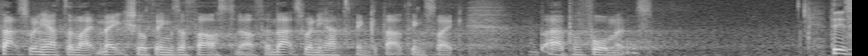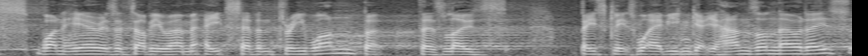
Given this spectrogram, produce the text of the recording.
that's when you have to like make sure things are fast enough, and that's when you have to think about things like uh, performance. This one here is a WM8731, but there's loads basically it's whatever you can get your hands on nowadays.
